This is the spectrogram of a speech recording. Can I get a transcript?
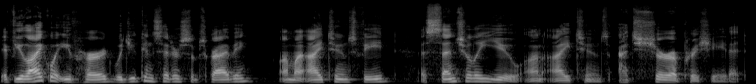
If you like what you've heard, would you consider subscribing on my iTunes feed? Essentially You on iTunes. I'd sure appreciate it.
